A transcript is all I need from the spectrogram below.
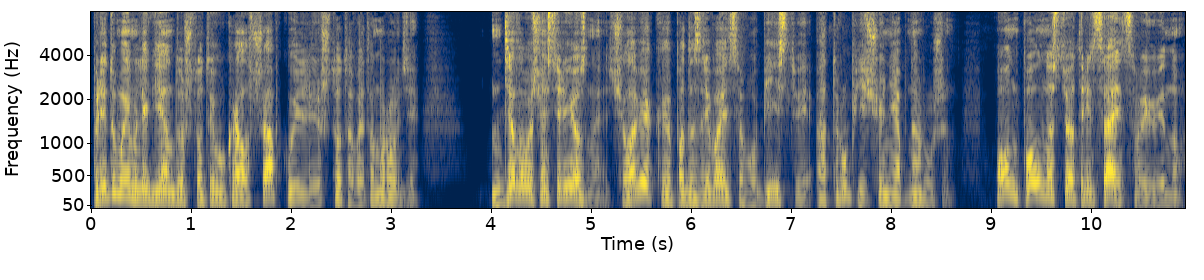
Придумаем легенду, что ты украл шапку или что-то в этом роде. Дело очень серьезное. Человек подозревается в убийстве, а труп еще не обнаружен. Он полностью отрицает свою вину.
